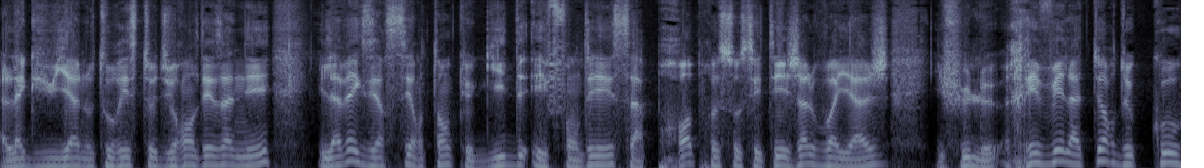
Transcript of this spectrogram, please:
la Guyane aux touristes durant des années. Il avait exercé en tant que guide et fondé sa propre société Jal Voyage. Il fut le révélateur de Co,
